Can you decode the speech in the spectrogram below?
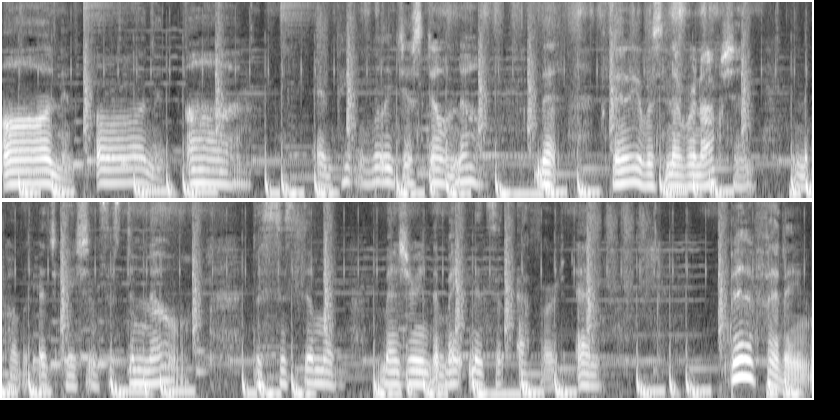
on and on and on, and people really just don't know that failure was never an option in the public education system. No, the system of measuring the maintenance of effort and benefiting,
